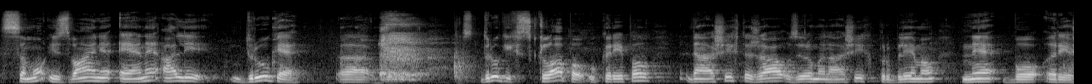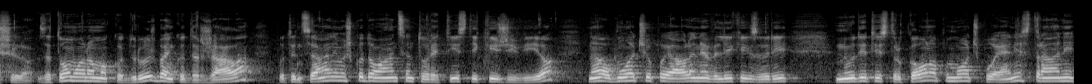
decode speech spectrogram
samo izvajanje ene ali druge, drugih sklopov ukrepov naših težav oziroma naših problemov ne bo rešilo. Zato moramo kot družba in kot država potencijalnim oškodovancem, torej tisti, ki živijo na območju pojavljanja velikih zveri, nuditi strokovno pomoč po eni strani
